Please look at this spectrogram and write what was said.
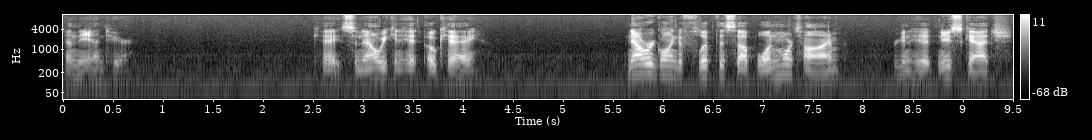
in the end here. Okay, so now we can hit OK. Now we're going to flip this up one more time. We're going to hit new sketch,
